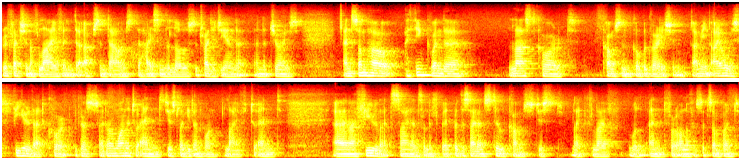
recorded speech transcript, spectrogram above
reflection of life and the ups and downs, the highs and the lows, the tragedy and the and the joys. And somehow, I think when the last chord comes in Goldberg variation, I mean, I always fear that chord because I don't want it to end, just like you don't want life to end and I fear that silence a little bit, but the silence still comes, just like life will end for all of us at some point.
